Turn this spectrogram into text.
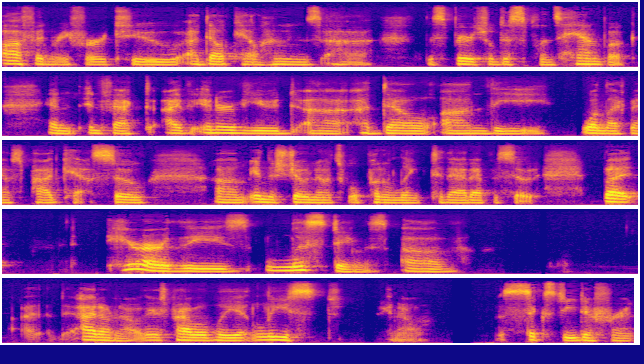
often refer to Adele Calhoun's uh, the Spiritual Disciplines Handbook, and in fact, I've interviewed uh, Adele on the One Life Maps podcast. So, um, in the show notes, we'll put a link to that episode. But here are these listings of, I don't know, there's probably at least, you know, 60 different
